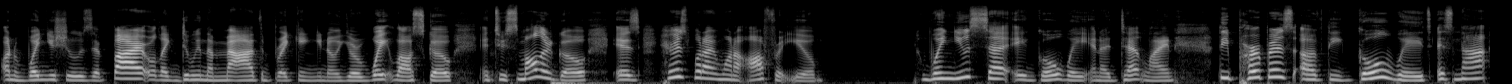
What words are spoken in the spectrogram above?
on when you should lose it by or like doing the math, breaking, you know, your weight loss goal into smaller goal is here's what I want to offer you. When you set a goal weight and a deadline, the purpose of the goal weight is not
